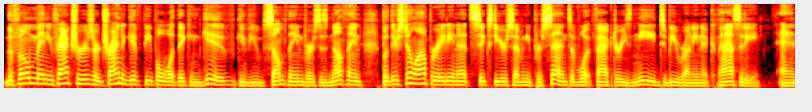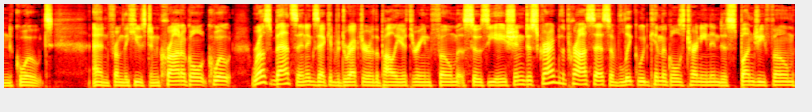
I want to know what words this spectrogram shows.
The foam manufacturers are trying to give people what they can give, give you something versus nothing, but they're still operating at 60 or 70% of what factories need to be running at capacity. End quote. And from the Houston Chronicle, quote, Russ Batson, executive director of the Polyurethane Foam Association, described the process of liquid chemicals turning into spongy foam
